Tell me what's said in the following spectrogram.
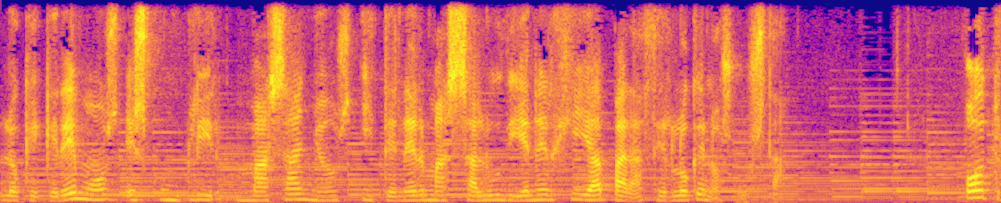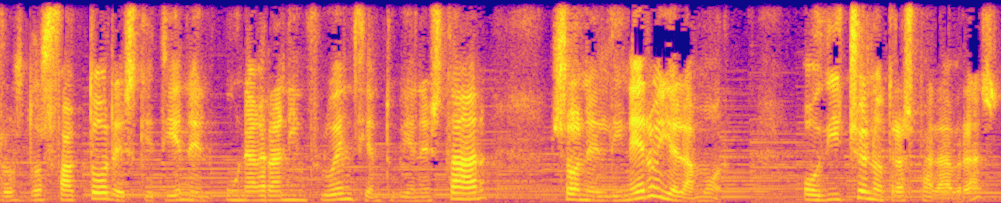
Lo que queremos es cumplir más años y tener más salud y energía para hacer lo que nos gusta. Otros dos factores que tienen una gran influencia en tu bienestar son el dinero y el amor, o dicho en otras palabras,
